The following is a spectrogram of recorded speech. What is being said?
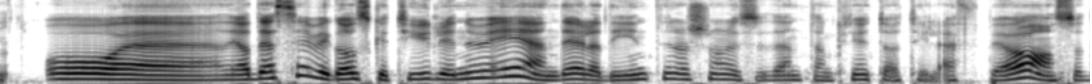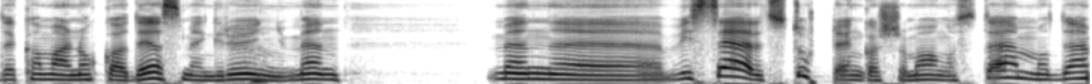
Og eh, ja, det ser vi ganske tydelig. Nå er en del av de internasjonale studentene knytta til FBA, så det kan være noe av det som er grunnen. Men, men uh, vi ser et stort engasjement hos dem, og de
